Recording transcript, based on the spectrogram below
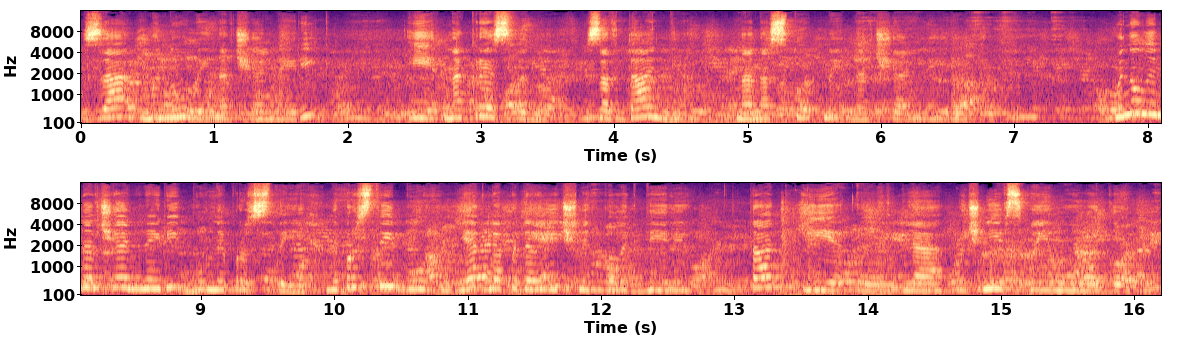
за минулий навчальний рік і накреслено завдання на наступний навчальний рік. Минулий навчальний рік був непростий. Непростий був як для педагогічних колективів, так і е, для учнівської молоді.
